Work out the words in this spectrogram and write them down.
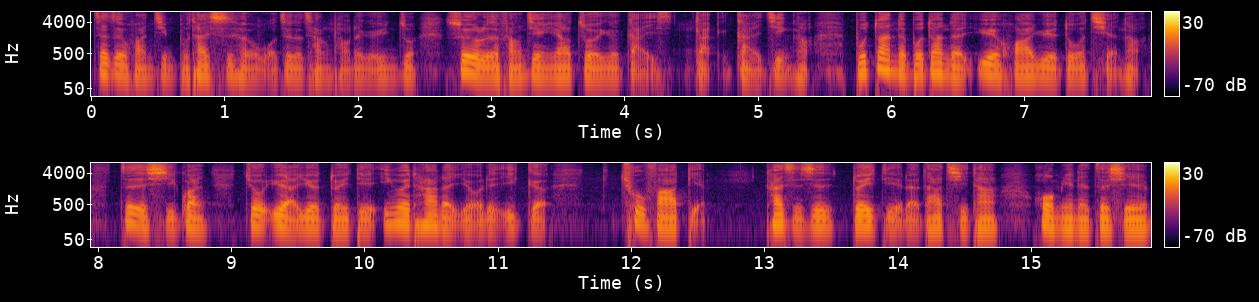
在这个环境不太适合我这个长跑的一个运作，所以我的房间也要做一个改改改进哈，不断的不断的越花越多钱哈，这个习惯就越来越堆叠，因为他的有了一个触发点，开始是堆叠了他其他后面的这些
